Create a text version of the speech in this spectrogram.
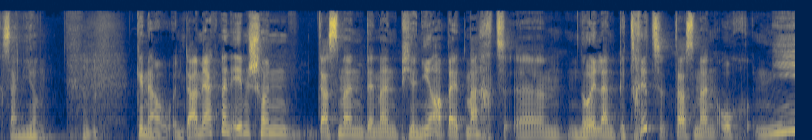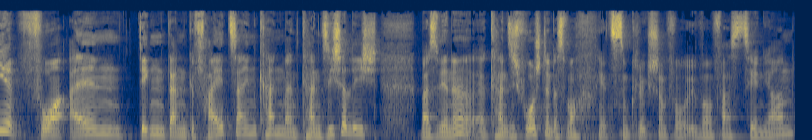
sanieren. Genau, und da merkt man eben schon, dass man, wenn man Pionierarbeit macht, ähm, Neuland betritt, dass man auch nie vor allen Dingen dann gefeit sein kann. Man kann sicherlich, was wir, ne, kann sich vorstellen, das war jetzt zum Glück schon vor über fast zehn Jahren,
